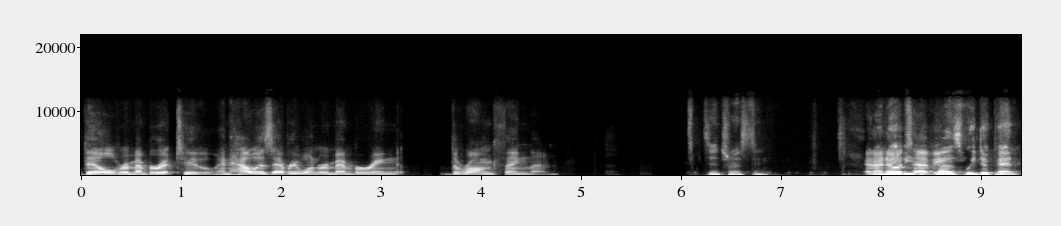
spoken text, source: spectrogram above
they'll remember it too. And how is everyone remembering the wrong thing then? It's interesting. And I know it's heavy. because we depend,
